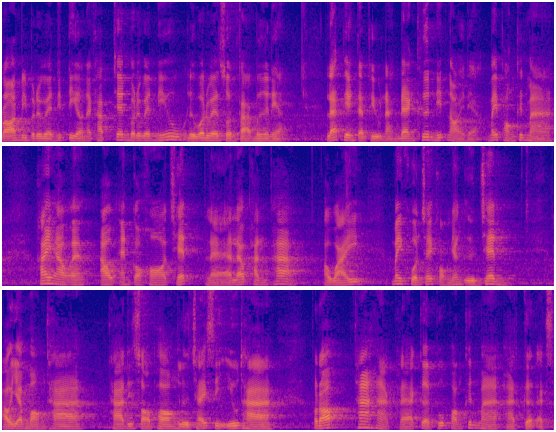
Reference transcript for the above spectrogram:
ร้อนมีบริเวณนิดเดียวนะครับ เช่นบริเวณนิ้วหรือบริเวณส่วนฝ่ามือเนี่ย และเพียงแต่ผิวหนังแดงขึ้นนิดหน่อยเนี่ยไม่พองขึ้นมา ให้เอาเอาแอลกอฮอล์เช็ด แผลแล้วพันผ้าเอาไว้ ไม่ควรใช้ของอย่างอื่น เช่น เอายาหม่องทา ทาดินสอพองหรือใช้ซีอิ๊วทา เพราะถ้าหากแผลเกิดผู้พองขึ้นมาอาจเกิดอักเส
